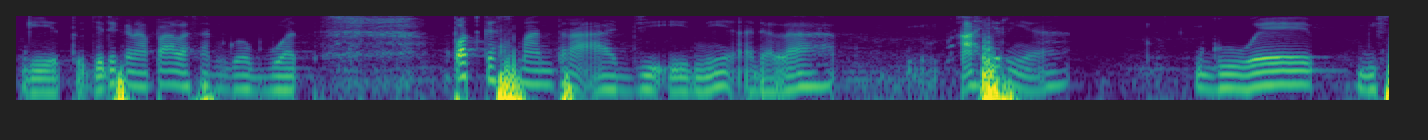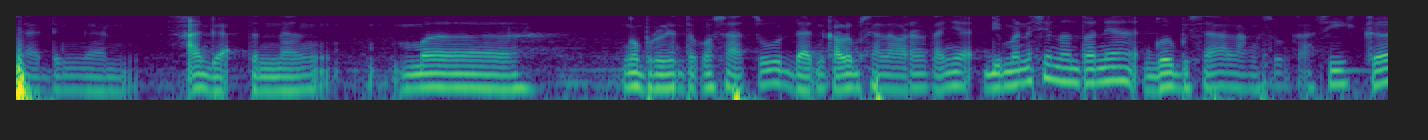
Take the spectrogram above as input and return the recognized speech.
Gitu. Jadi kenapa alasan gue buat podcast mantra aji ini adalah akhirnya gue bisa dengan agak tenang me ngobrolin tokusatsu dan kalau misalnya orang tanya di mana sih nontonnya? Gue bisa langsung kasih ke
